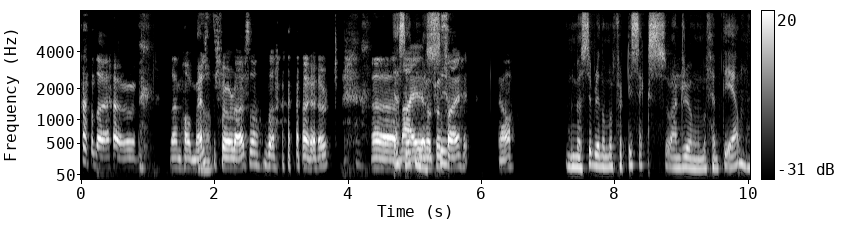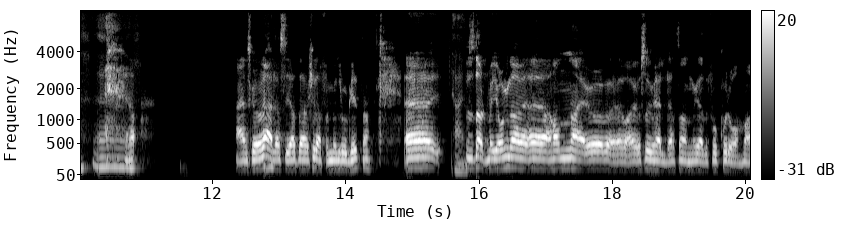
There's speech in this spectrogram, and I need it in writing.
Det er jo, de har meldt ja. før der, så det har jeg hørt. Uh, jeg nei, hva skal jeg si? Ja. Mussy blir nummer 46 og Andrew Young nummer 51. Uh, eh, ja. Nei, jeg skal være ærlig og si at Det var ikke derfor vi dro hit. da. Eh, for å starte med Young. da, eh, Han jo, var jo så uheldig at han greide å få korona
